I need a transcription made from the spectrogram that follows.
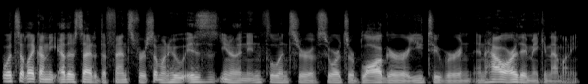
What's it like on the other side of the fence for someone who is, you know, an influencer of sorts or blogger or YouTuber and, and how are they making that money?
